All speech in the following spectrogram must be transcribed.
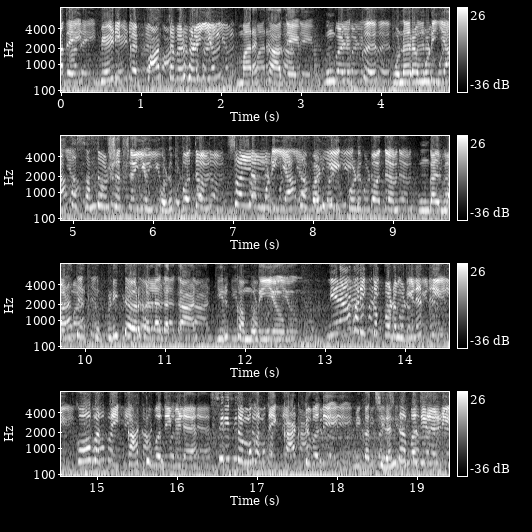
அதை வேடிக்கை பார்த்தவர்களையும் மறக்காதே. உங்களுக்கு உணர முடியாத சந்தோஷத்தையும் கொடுப்பதும் சொல்ல முடியாத வழியை கொடுப்பதும் உங்கள் மனதிற்கு பிடித்தவர்களாகத்தான் இருக்க முடியும் நிராகரிக்கப்படும் இடத்தில் கோபத்தை காட்டுவதை விட சிரித்த முகத்தை காட்டுவதே மிகச் சிறந்த பதிலடி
